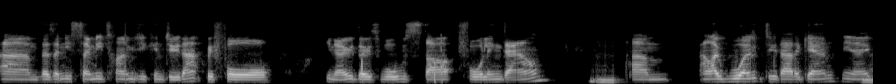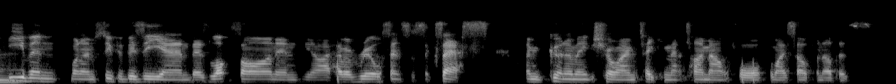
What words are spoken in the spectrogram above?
Um, there's only so many times you can do that before, you know, those walls start falling down. Mm. Um, and I won't do that again. You know, no. even when I'm super busy and there's lots on, and you know, I have a real sense of success. I'm gonna make sure I'm taking that time out for for myself and others.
